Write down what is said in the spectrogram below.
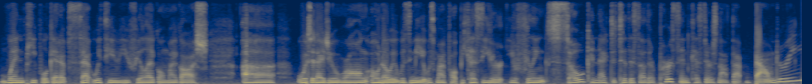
when people get upset with you, you feel like, oh my gosh, uh, what did I do wrong? Oh no, it was me. It was my fault because you're you're feeling so connected to this other person because there's not that boundary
